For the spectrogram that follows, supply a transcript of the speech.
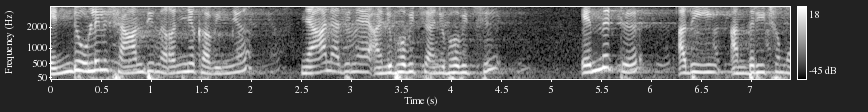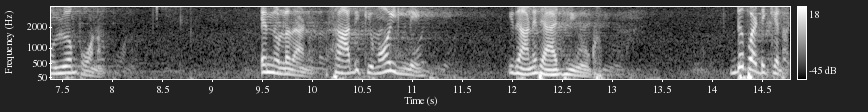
എന്റെ ഉള്ളിൽ ശാന്തി നിറഞ്ഞു കവിഞ്ഞ് ഞാൻ അതിനെ അനുഭവിച്ച് അനുഭവിച്ച് എന്നിട്ട് അത് ഈ അന്തരീക്ഷം മുഴുവൻ പോകണം എന്നുള്ളതാണ്. സാധിക്കുമോ? ഇല്ലേ. ഇതാണ് രാജയോഗം. ഇത് പഠിക്കണം.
